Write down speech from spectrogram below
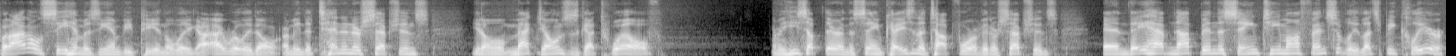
but I don't see him as the MVP in the league. I, I, really don't. I mean, the 10 interceptions, you know, Mac Jones has got 12. I mean, he's up there in the same case. In the top four of interceptions, and they have not been the same team offensively. Let's be clear.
